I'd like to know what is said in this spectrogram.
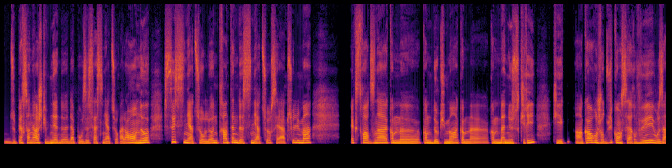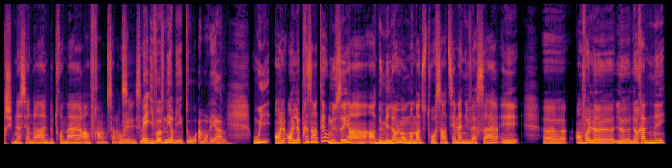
du personnage qui venait d'apposer sa signature. Alors, on a ces signatures-là, une trentaine de signatures. C'est absolument extraordinaire comme, euh, comme document, comme, euh, comme manuscrit, qui est encore aujourd'hui conservé aux Archives nationales d'outre-mer en France. Alors, Mais il va venir bientôt à Montréal. Oui, on, on l'a présenté au musée en, en, 2001, au moment du 300e anniversaire, et euh, on va le, le, le ramener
